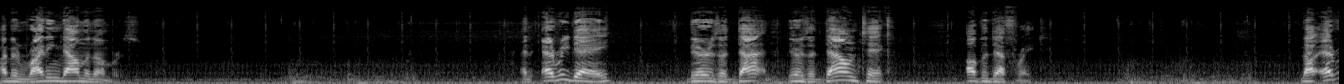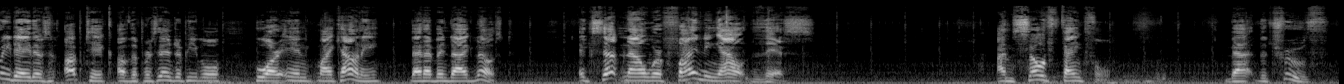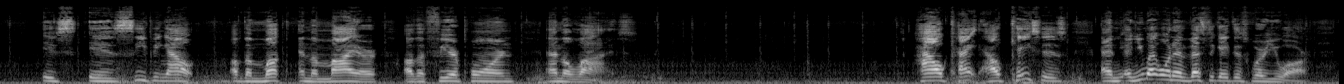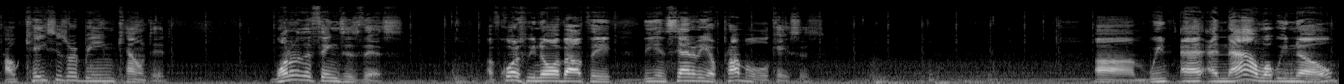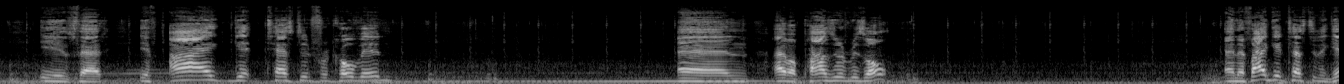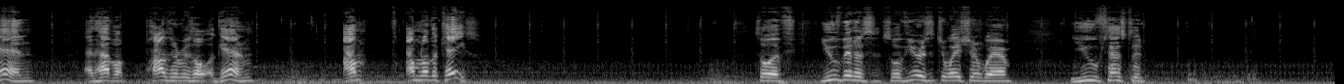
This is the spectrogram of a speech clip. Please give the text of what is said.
I've been writing down the numbers. and every day there is a di- there is a downtick of the death rate. Now every day there's an uptick of the percentage of people who are in my county that have been diagnosed. Except now we're finding out this. I'm so thankful that the truth is is seeping out of the muck and the mire of the fear porn and the lies how how cases and and you might want to investigate this where you are. How cases are being counted. One of the things is this. Of course, we know about the the insanity of probable cases. Um, we and, and now what we know is that if I get tested for COVID and I have a positive result, And if I get tested again and have a positive result again, I'm I'm another case. So if you've been a, so if you're in a situation where you've tested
